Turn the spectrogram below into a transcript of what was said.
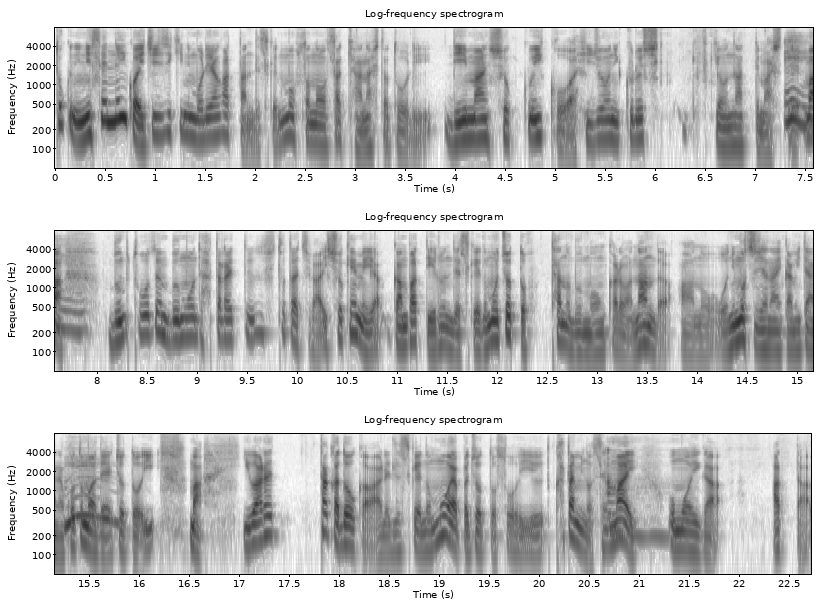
特に2000年以降は一時的に盛り上がったんですけどもそのさっき話した通りリーマンショック以降は非常に苦しい不況になってまして、ええ。まあぶ当然部門で働いている人たちは一生懸命や頑張っているんですけれどもちょっと他の部門からはなんだあのお荷物じゃないかみたいなことまでちょっとい、まあ、言われたかどうかはあれですけれどもやっぱちょっとそういう肩身の狭い思いがあった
